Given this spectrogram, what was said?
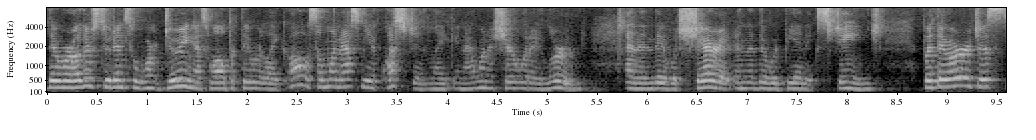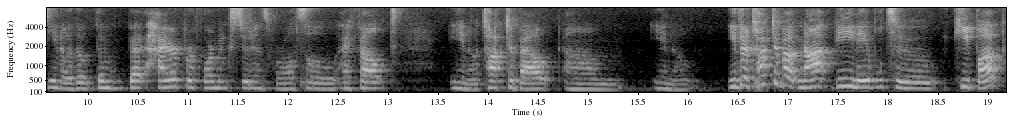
there were other students who weren't doing as well, but they were like, oh, someone asked me a question, like, and I want to share what I learned. And then they would share it, and then there would be an exchange. But there were just, you know, the, the higher performing students were also, I felt, you know, talked about, um, you know, either talked about not being able to keep up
